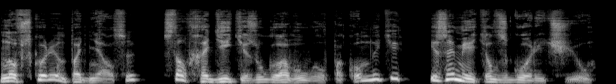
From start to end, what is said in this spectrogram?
Но вскоре он поднялся, стал ходить из угла в угол по комнате и заметил с горечью.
